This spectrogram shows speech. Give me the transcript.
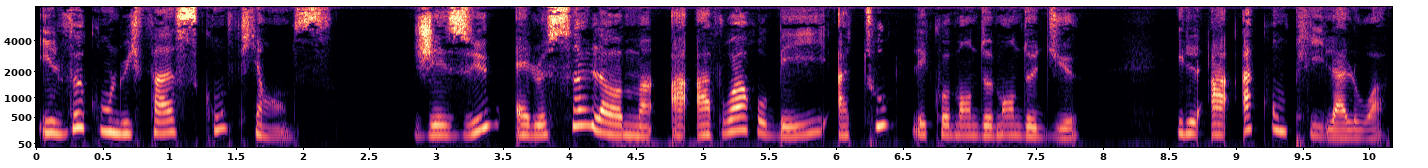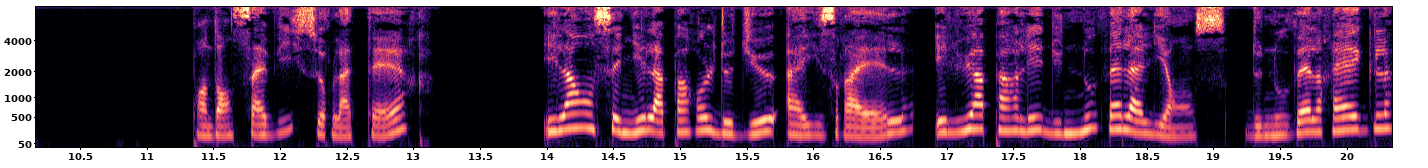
Il veut qu'on lui fasse confiance. Jésus est le seul homme à avoir obéi à tous les commandements de Dieu. Il a accompli la loi. Pendant sa vie sur la terre, il a enseigné la parole de Dieu à Israël et lui a parlé d'une nouvelle alliance, de nouvelles règles,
